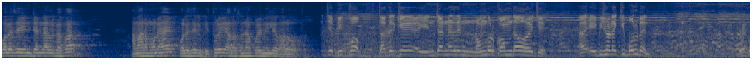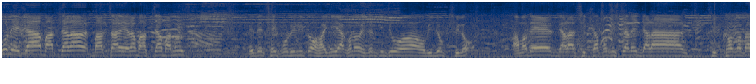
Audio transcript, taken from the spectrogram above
কলেজের ইন্টারনাল ব্যাপার আমার মনে হয় কলেজের ভিতরেই আলোচনা করে নিলে ভালো হতো। যে বিক্ষোভ তাদেরকে ইন্টারনালের নম্বর কম দেওয়া হয়েছে এই বিষয়টা কি বলবেন? দেখুন এটা বাচ্চারা বাচ্চারা এরা বাচ্চা মানুষ। এদের সেই পরিণত হয়নি এখনও, এদের কিছু অভিযোগ ছিল। আমাদের যারা শিক্ষা প্রতিষ্ঠানের যারা শিক্ষকতা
